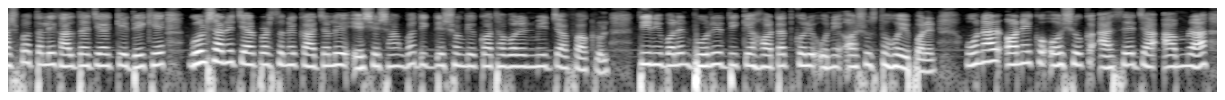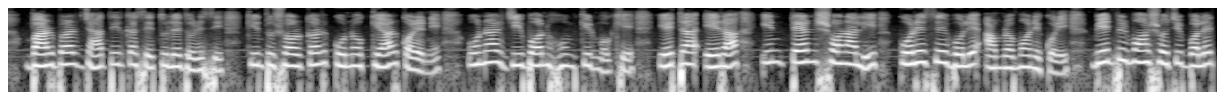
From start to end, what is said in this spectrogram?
হাসপাতালে খালদা জিয়াকে দেখে গুলশানের চেয়ারপারসনের কার্যালয়ে এসে সাংবাদিকদের সঙ্গে কথা বলেন মির্জা ফখরুল। তিনি বলেন, ভোরের দিকে হঠাৎ করে উনি অসুস্থ হয়ে পড়েন। ওনার অনেক অসুখ আছে যা আমরা বারবার জাতির কাছে তুলে ধরেছি, কিন্তু সরকার কোনো কেয়ার করেনি। ওনার জীবন হুমকির মুখে। এটা এরা ইন্টেনশনালি করেছে বলে আমরা মনে করি। বিএনপির মহাসচিব বলেন,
